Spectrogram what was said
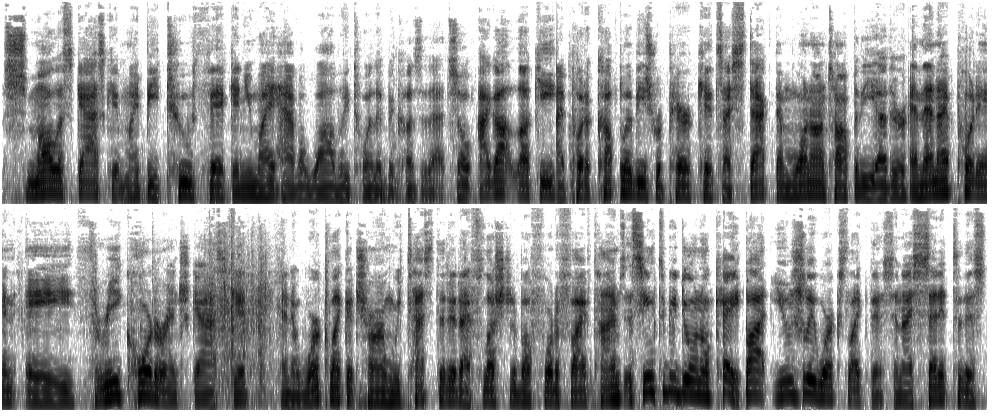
smallest gasket might be too thick and you might have a wobbly toilet because of that. So I got lucky. I put a couple of these repair kits. I stacked them one on top of the other and then I put in a three quarter inch gasket and it worked like a charm. We tested it. I flushed it about four to five times. It seemed to be doing okay, but usually works like this. And I set it to this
